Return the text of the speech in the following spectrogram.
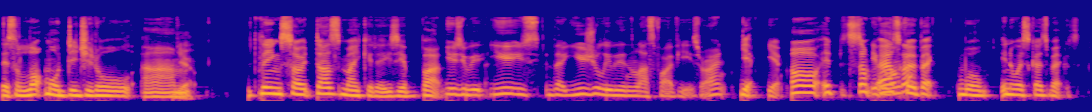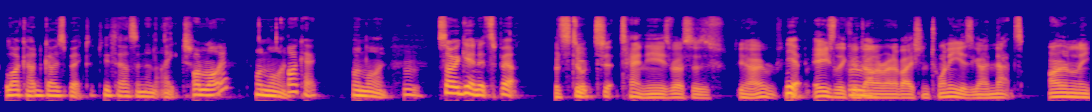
There's a lot more digital um, Yeah. things, so it does make it easier. But Usually, use the usually within the last five years, right? yeah, Yeah. Oh, it, some Even ours longer? go back. Well, Inner West goes back. Leichhardt goes back to 2008 Online. online. Okay. Online. Mm. So again, it's about But still, t- 10 years versus, you know, Yeah. easily could have done a renovation 20 years ago. And that's only You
